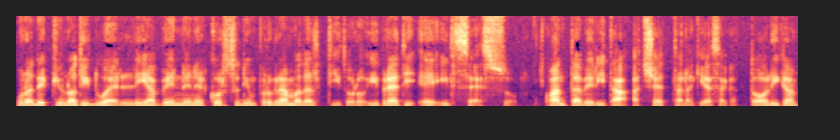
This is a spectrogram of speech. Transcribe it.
Uno dei più noti duelli avvenne nel corso di un programma dal titolo I preti e il sesso. Quanta verità accetta la Chiesa Cattolica?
